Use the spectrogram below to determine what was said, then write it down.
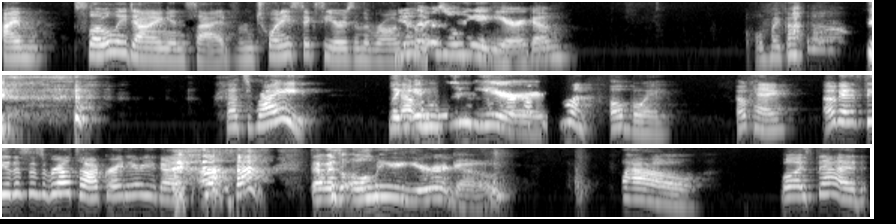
i'm slowly dying inside from 26 years in the wrong you know, that was only a year ago oh my god that's right like that in was- one year oh boy okay Okay, see, this is real talk right here, you guys. that was only a year ago. Wow. Well, I said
